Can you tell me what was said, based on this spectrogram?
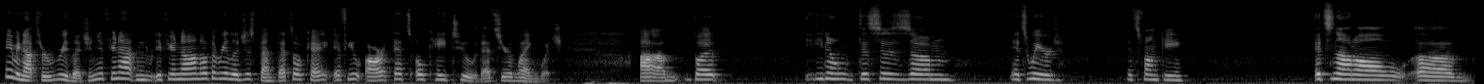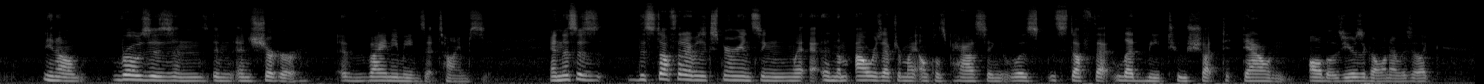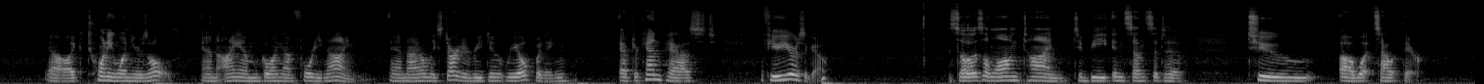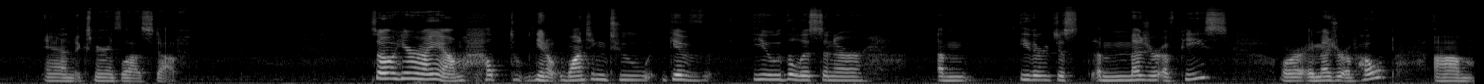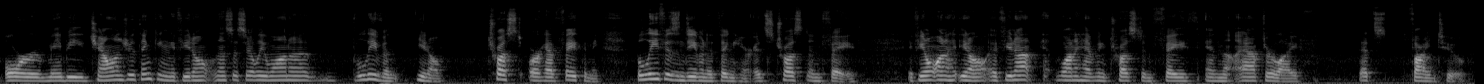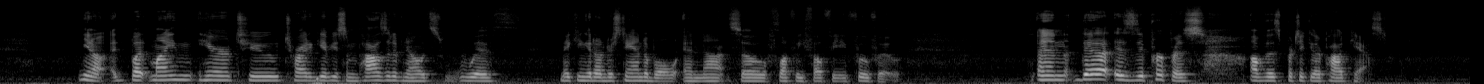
maybe not through religion if you're not if you're not of the religious bent that's okay if you are that's okay too that's your language um, but you know, this is um it's weird. It's funky. It's not all uh, you know, roses and, and, and sugar by any means at times. And this is the stuff that I was experiencing in the hours after my uncle's passing was stuff that led me to shut down all those years ago when I was like, you know, like 21 years old, and I am going on 49, and I only started re- reopening after Ken passed a few years ago. So it's a long time to be insensitive to uh, what's out there and experience a lot of stuff. So here I am, helped, you know, wanting to give you, the listener, um, either just a measure of peace or a measure of hope, um, or maybe challenge your thinking if you don't necessarily want to believe in, you know, trust or have faith in me. Belief isn't even a thing here. It's trust and faith. If you don't want to, you know, if you're not want to having trust and faith in the afterlife, that's fine too you know, but mine here to try to give you some positive notes with making it understandable and not so fluffy, fluffy, foo foo. And that is the purpose of this particular podcast.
